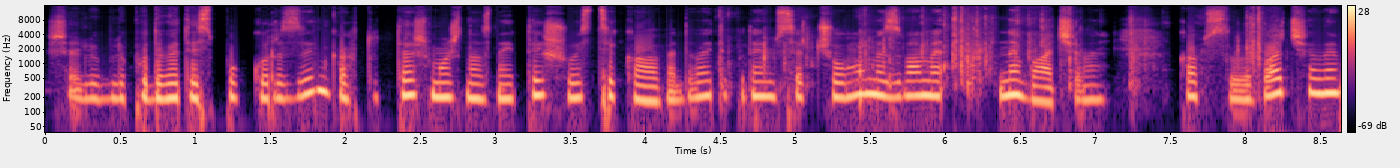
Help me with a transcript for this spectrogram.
Ще люблю подивитись по корзинках. Тут теж можна знайти щось цікаве. Давайте подивимося, чого ми з вами не бачили. Капсули бачили,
